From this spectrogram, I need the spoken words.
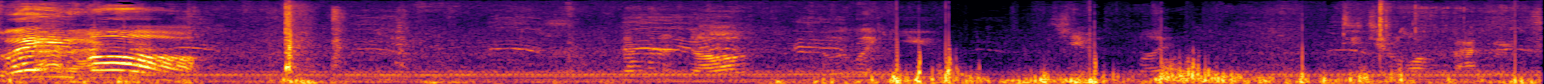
Play ball! That kind of dog, I look like you. Shave his butt. Teach you to walk backwards.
